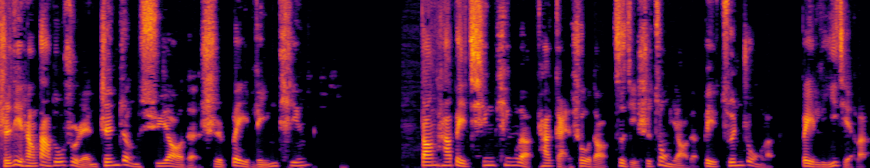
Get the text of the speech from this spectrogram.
实际上，大多数人真正需要的是被聆听。当他被倾听了，他感受到自己是重要的，被尊重了，被理解了。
